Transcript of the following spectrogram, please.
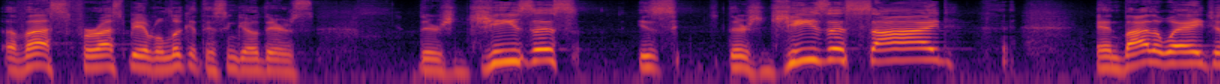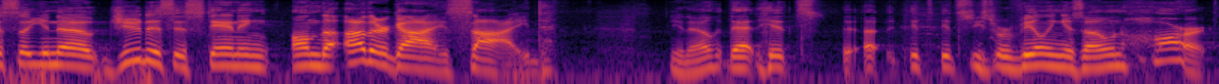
of, us, for us to be able to look at this and go, there's, there's Jesus, is, there's Jesus' side, And by the way, just so you know, Judas is standing on the other guy's side. You know, that hits, uh, it, it's, he's revealing his own heart.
